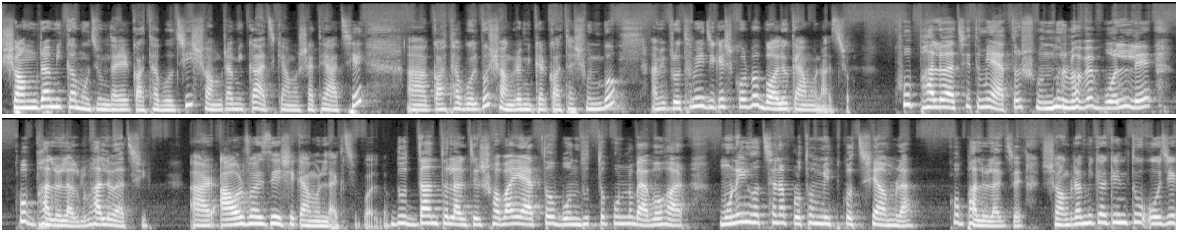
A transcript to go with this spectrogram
সংগ্রামিকা মজুমদারের কথা বলছি। সংগ্রামিকা আজকে আমার সাথে আছে। কথা বলব, সংগ্রামিকার কথা শুনব। আমি প্রথমেই জিজ্ঞেস করব, বলো কেমন আছো? খুব ভালো আছি। তুমি এত সুন্দরভাবে বললে খুব ভালো লাগল, ভালো আছি। আর আওয়ার ভয়েসে এসে কেমন লাগছে বলো? দুর্দান্ত লাগছে। সবাই এত বন্ধুত্বপূর্ণ ব্যবহার। মনেই হচ্ছে না প্রথম মিট করছি আমরা। খুব ভালো লাগছে। সংগ্রামিকা কিন্তু ও যে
